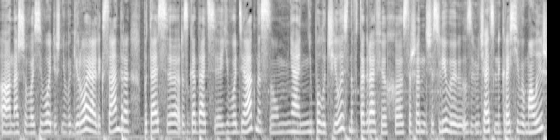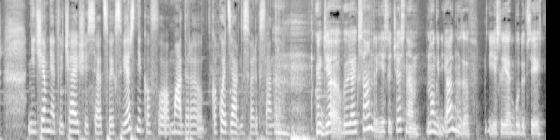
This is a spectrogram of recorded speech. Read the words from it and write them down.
а, нашего сегодняшнего героя Александра, пытаясь э, разгадать его диагноз. У меня не получилось. На фотографиях э, совершенно счастливый, замечательный, красивый малыш, ничем не отличающийся от своих сверстников. Э, Мадера, какой диагноз у Александра? У Александра, если честно, много диагнозов. Если я буду все их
